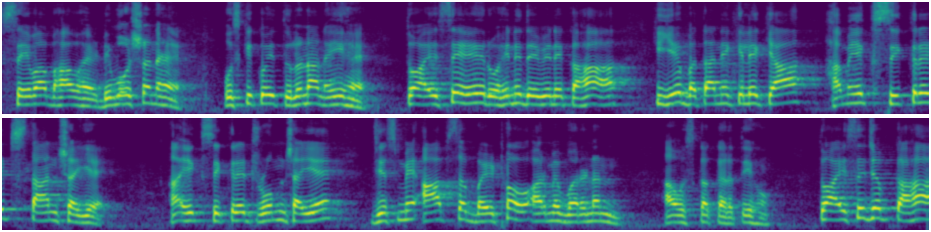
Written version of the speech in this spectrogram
सेवा भाव है डिवोशन है, उसकी कोई तुलना नहीं है? तो ऐसे रोहिणी देवी ने कहा कि ये बताने के लिए क्या हमें एक सीक्रेट स्थान चाहिए? हाँ एक सीक्रेट रूम चाहिए जिसमें आप सब बैठो और मैं वर्णन हाँ उसका करती हूँ। तो ऐसे जब कहा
